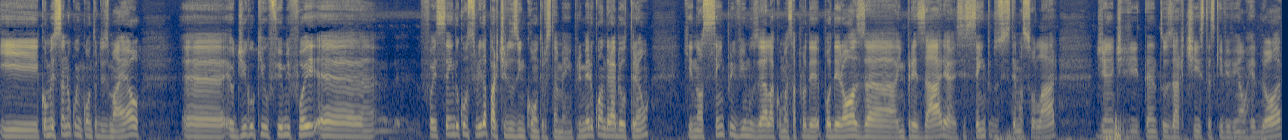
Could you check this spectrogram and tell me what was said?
E começando com o encontro do Ismael, uh, eu digo que o filme foi foi sendo construído a partir dos encontros também. Primeiro com André Beltrão, que nós sempre vimos ela como essa poderosa empresária, esse centro do sistema solar, diante de tantos artistas que vivem ao redor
